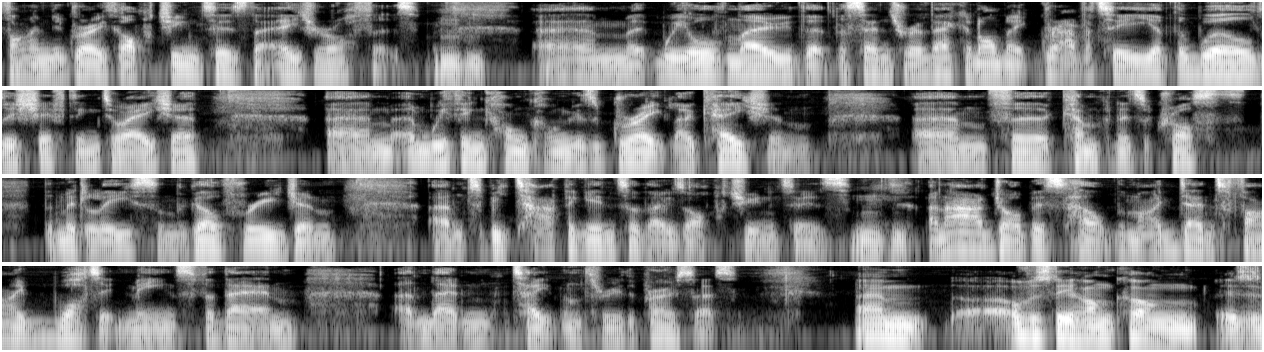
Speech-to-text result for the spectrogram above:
find the growth opportunities that Asia offers. Mm-hmm. Um, we all know that the centre of economic gravity of the world is shifting to Asia, um, and we think Hong Kong is a great location um, for companies across the Middle East and the Gulf region to be tapping into those opportunities. Mm-hmm. And our job is to help them identify what it means for them and then take them through the process. Um, obviously, Hong Kong is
